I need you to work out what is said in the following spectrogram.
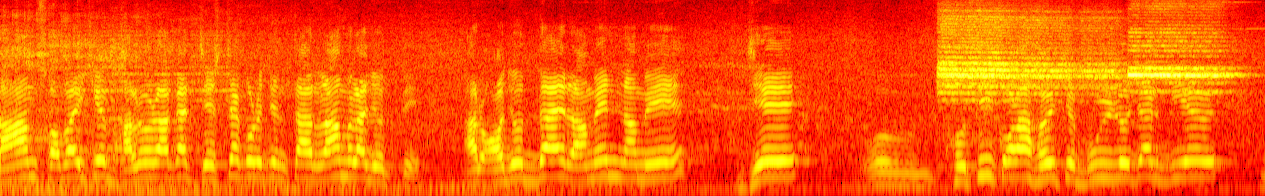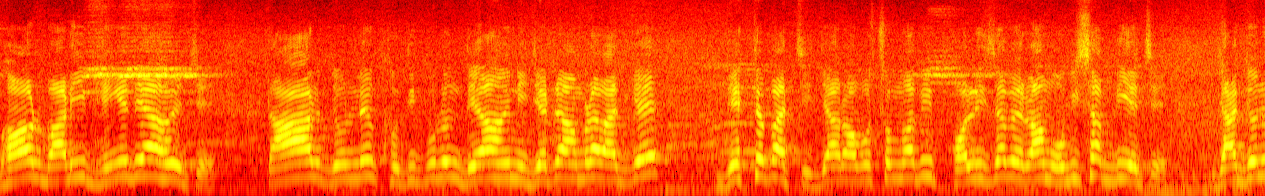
রাম সবাইকে ভালো রাখার চেষ্টা করেছেন তার রাম রাজত্বে। আর অযোধ্যায় রামের নামে যে ক্ষতি করা হয়েছে, বুলডোজার দিয়ে ঘর বাড়ি ভেঙে দেওয়া হয়েছে, তার জন্য ক্ষতিপূরণ দেওয়া হয়নি, যেটা আমরা আজকে দেখতে পাচ্ছি, যার অবশ্যম্ভাবী ফল হিসাবে রাম অভিশাপ দিয়েছে। যার জন্য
